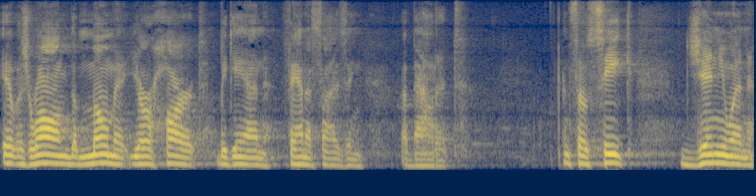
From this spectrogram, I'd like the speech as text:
It was wrong the moment your heart began fantasizing about it. And so seek genuine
